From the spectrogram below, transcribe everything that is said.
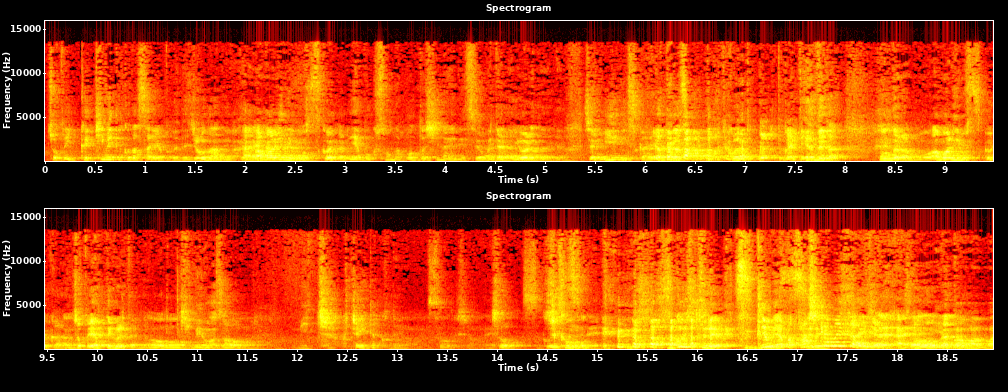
ちょっと一回決めてくださいよとかで冗談で言って、あまりにもしつこいから「いや僕そんな本当しないんですよ」みたいな言われたんだけど「じゃあいいですか？やってください」とかこうやってとか言ってやってた。ほんだらもうあまりにもしつこいからちょっとやってくれたよね。おー決め技をめちゃくちゃ痛くて。そうでしょうね。そう。すごいしかもすごい失礼でもやっぱ確かめたいじゃない、はい。そのなんか、まあまあ。ま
